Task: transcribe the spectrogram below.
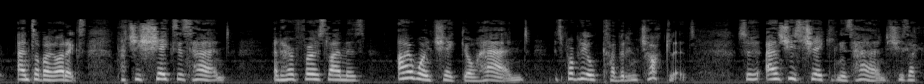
antibiotics that she shakes his hand and her first line is, I won't shake your hand. It's probably all covered in chocolate. So as she's shaking his hand, she's like,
